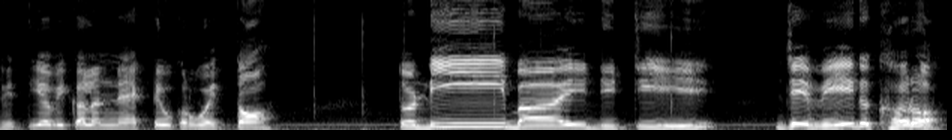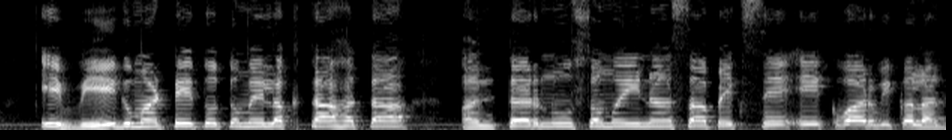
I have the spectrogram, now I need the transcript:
દ્વિતીય વિકલનને એક્ટિવ કરવું હોય તો? તો ડી બાય ડીટી જે વેગ ખરો, એ વેગ માટે તો તમે લખતા હતા અંતરનું સમયના સાપેક્ષે એકવાર વિકલન.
